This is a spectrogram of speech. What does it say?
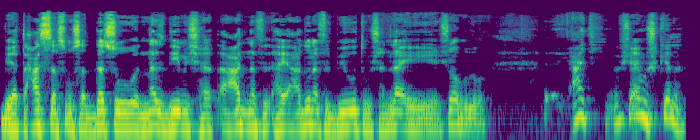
بيتحسس مسدسه والناس دي مش هتقعدنا في هيقعدونا في البيوت ومش هنلاقي شغل عادي مفيش أي مشكلة.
